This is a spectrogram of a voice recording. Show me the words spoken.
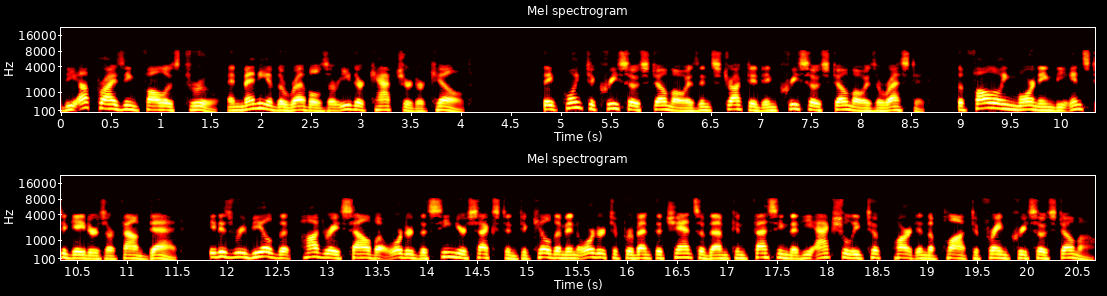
The uprising follows through, and many of the rebels are either captured or killed. They point to Crisostomo as instructed and Crisostomo is arrested. The following morning the instigators are found dead. It is revealed that Padre Salva ordered the senior sexton to kill them in order to prevent the chance of them confessing that he actually took part in the plot to frame Crisostomo.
